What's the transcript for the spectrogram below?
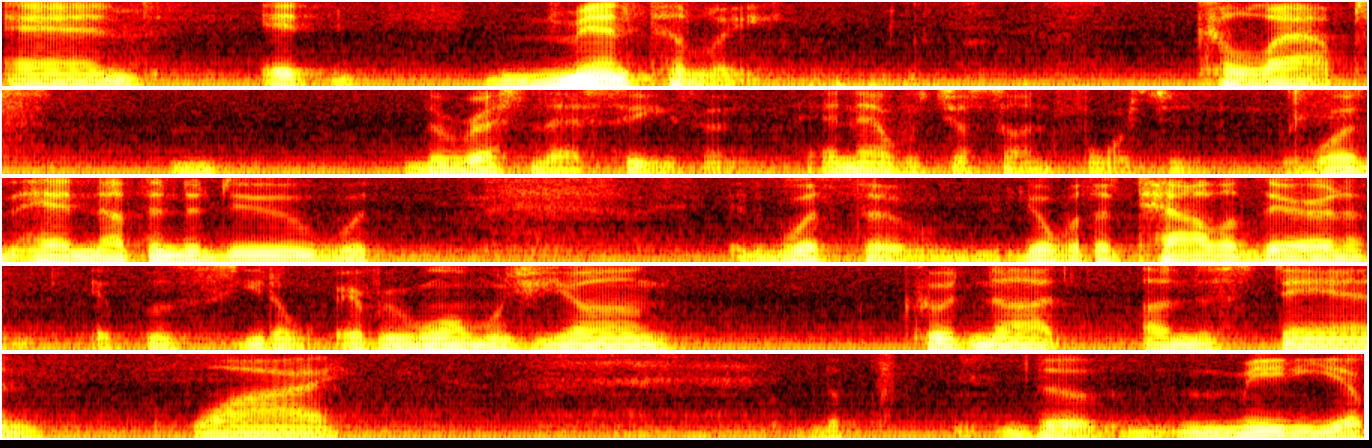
and it mentally collapsed the rest of that season, and that was just unfortunate. It wasn't had nothing to do with with the you know with the talent there, and it was you know everyone was young, could not understand why the the media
